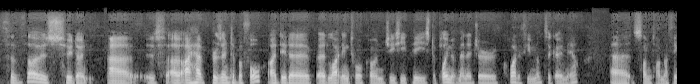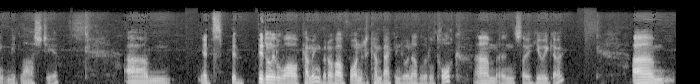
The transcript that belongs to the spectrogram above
for those who don't, uh, is, uh, I have presented before. I did a, a lightning talk on GCP's deployment manager quite a few months ago now, uh, sometime I think mid last year. Um, it's been, a little while coming, but I've, I've wanted to come back and do another little talk, um, and so here we go. Um,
